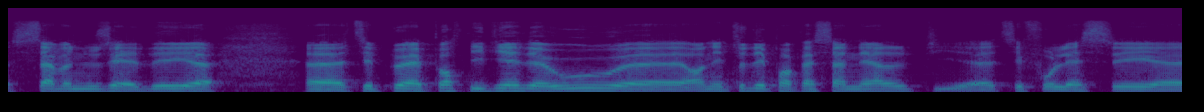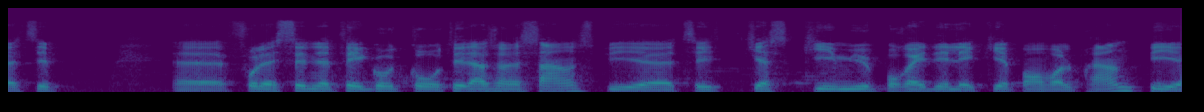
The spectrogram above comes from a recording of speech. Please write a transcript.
ça va nous aider, euh, euh, tu peu importe il vient de où, on est tous des professionnels, puis, tu il faut laisser, tu faut laisser notre ego de côté dans un sens, puis qu'est-ce qui est mieux pour aider l'équipe, on va le prendre. Puis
